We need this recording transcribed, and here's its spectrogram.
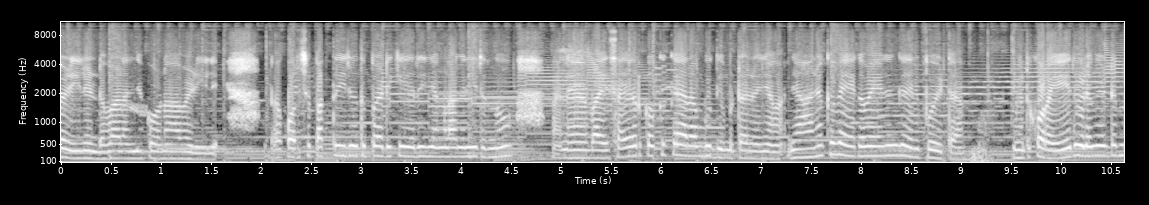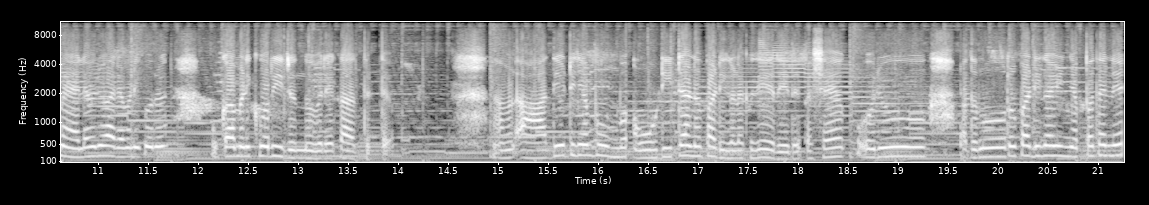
വഴിയിലുണ്ട് വളഞ്ഞു പോണ ആ വഴിയിൽ അപ്പോൾ കുറച്ച് പത്ത് ഇരുപത് പടി കയറി ഞങ്ങൾ അങ്ങനെ ഇരുന്നു. അങ്ങനെ വയസ്സായവർക്കൊക്കെ കയറാൻ ബുദ്ധിമുട്ടാണ്. ഞാൻ ഞാനൊക്കെ വേഗം വേഗം കയറിപ്പോയിട്ടാണ് എന്നിട്ട് കുറേ ദൂരം കഴിഞ്ഞിട്ട് മേലെ ഒരു അരമണിക്കൂർ മുക്കാൽ മണിക്കൂർ ഇരുന്നു ഇവരെ കാത്തിട്ട്. നമ്മൾ ആദ്യമായിട്ട് ഞാൻ പോകുമ്പോൾ ഓടിയിട്ടാണ് പടികളൊക്കെ കയറിയത് പക്ഷേ ഒരു പതിനൂറ് പടി കഴിഞ്ഞപ്പോൾ തന്നെ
